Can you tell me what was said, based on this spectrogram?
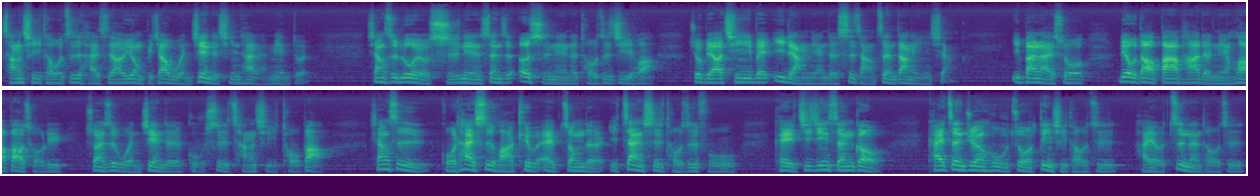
长期投资还是要用比较稳健的心态来面对。像是若有十年甚至二十年的投资计划，就不要轻易被一两年的市场震荡影响。一般来说，六到八趴的年化报酬率算是稳健的股市长期投报。像是国泰世华 Cube App 中的一站式投资服务，可以基金申购、开证券户做定期投资，还有智能投资，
